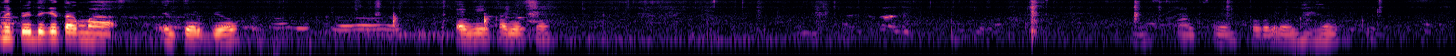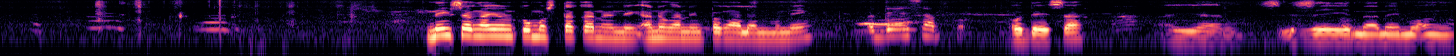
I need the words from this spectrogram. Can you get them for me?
Ni, pwede kitang ma-interview? Kaibigan niya siya. Salamat sa tulong. Ning, sa ngayon, kumusta ka na, Ning? Ano nga yung pangalan mo, Ning? Odessa po. Odessa? Ayan. Si, si nanay mo ang,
